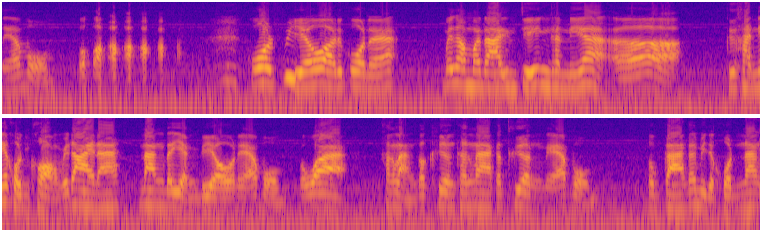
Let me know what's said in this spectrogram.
นะครับผมโคตรเฟี้ยวอะทุกคนนะฮะไม่ธรรมดาจริง ๆ คันนี้เออ คือคันนี้ขนของไม่ได้นะ นั่งได้อย่างเดียวนะครับผม เพราะว่าข้างหลังก็เครื่องข้างหน้าก็เครื่องนะครับผม ตรงกลางก็มีแต่คนนั่ง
